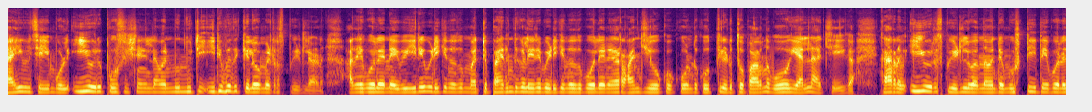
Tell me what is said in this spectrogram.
ഡൈവ് ചെയ്യുമ്പോൾ ഈ ഒരു പൊസിഷനിൽ അവൻ മുന്നൂറ്റി ഇരുപത് കിലോമീറ്റർ സ്പീഡിലാണ്. അതേപോലെ തന്നെ ഇര പിടിക്കുന്നതും മറ്റ് പരുന്തുകൾ ഇര പിടിക്കുന്നത് പോലെ തന്നെ റാഞ്ചിയൊക്കെ കൊണ്ട് കുത്തിയെടുത്ത് പറന്നു പോവുകയല്ല ചെയ്യുക. കാരണം ഈ ഒരു സ്പീഡിൽ വന്നവന്റെ മുഷ്ടി ഇതേപോലെ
